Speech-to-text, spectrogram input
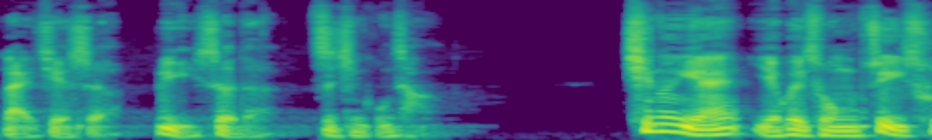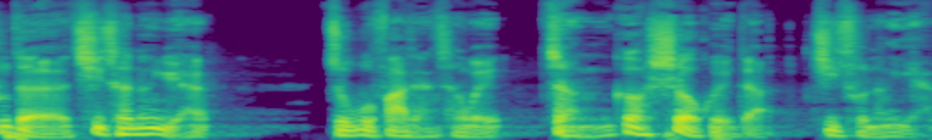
来建设绿色的制氢工厂。氢能源也会从最初的汽车能源，逐步发展成为整个社会的基础能源，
